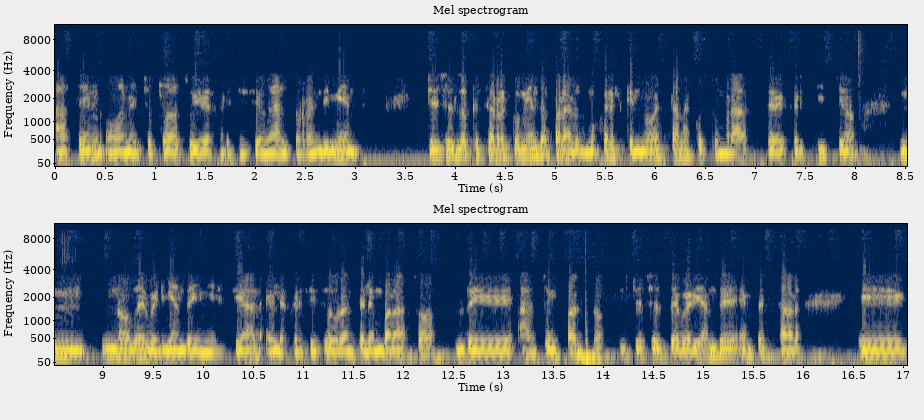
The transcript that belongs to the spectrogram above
hacen o han hecho toda su vida ejercicio de alto rendimiento. Entonces, lo que se recomienda para las mujeres que no están acostumbradas a hacer ejercicio, no deberían de iniciar el ejercicio durante el embarazo de alto impacto. Entonces, deberían de empezar eh,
